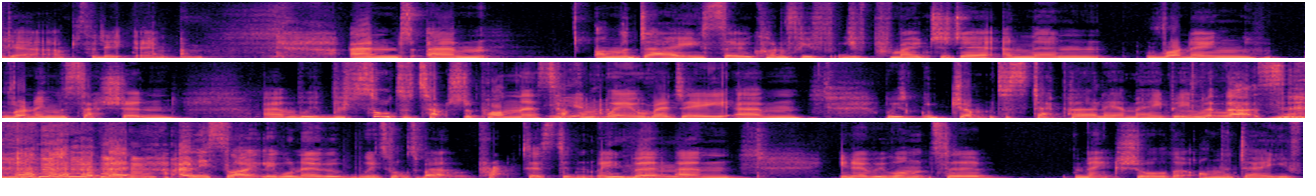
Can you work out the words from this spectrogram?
Yeah, absolutely. and um, on the day, so kind of you've you've promoted it, and then running running the session. Um, we, we've sort of touched upon this, haven't we, already? Um, we jumped a step earlier, maybe, but that's but only slightly. Well, no, we talked about practice, didn't we? But um, you know, we want to make sure that on the day you've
